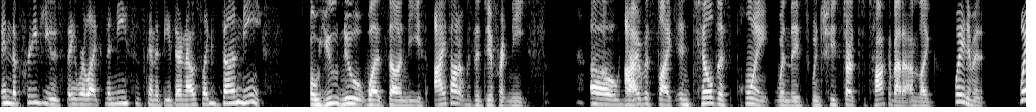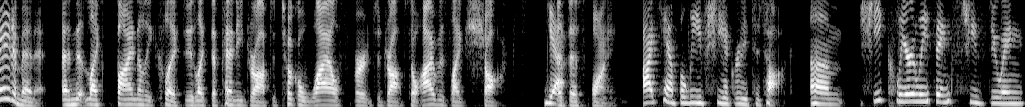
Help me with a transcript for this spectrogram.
in the previews they were like the niece is going to be there, and I was like the niece. Oh, you knew it was the niece. I thought it was a different niece. Oh no. I was like, until this point when they when she starts to talk about it, I'm like, wait a minute, wait a minute, and it like finally clicked. It like the penny dropped. It took a while for it to drop, so I was like shocked yeah. at this point. I can't believe she agreed to talk. Um, she clearly thinks she's doing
